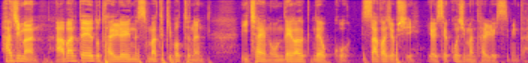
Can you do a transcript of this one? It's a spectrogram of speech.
하지만 아반떼에도 달려있는 스마트 키 버튼은 이 차엔 온데간데 없고 싸가지 없이 열쇠 꽂이만 달려 있습니다.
